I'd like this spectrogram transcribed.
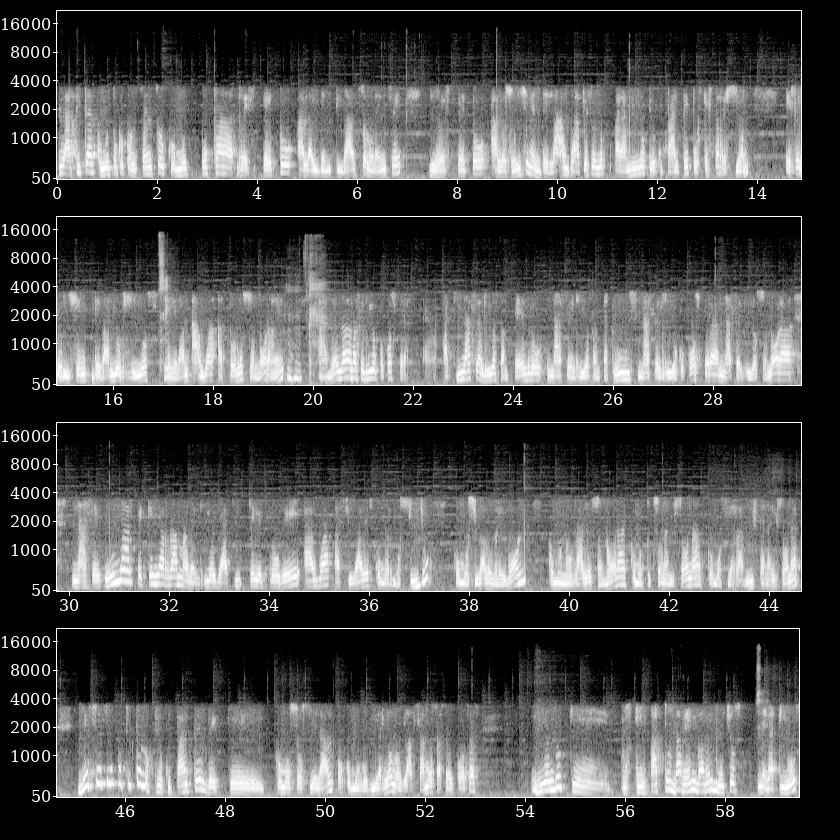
plática, con muy poco consenso, con muy poca respeto a la identidad sonorense y respeto a los orígenes del agua, que eso es lo, para mí lo preocupante, porque esta región es el origen de varios ríos que le dan agua a todo Sonora, ¿eh? Ah, no es nada más el río Cocóspera, Aquí nace el río San Pedro, nace el río Santa Cruz, nace el río Cocóspera, nace el río Sonora, nace una pequeña rama del río Yaqui que le provee agua a ciudades como Hermosillo, como Ciudad Obregón, como Nogales, Sonora, como Tucson, Arizona, como Sierra Vista en Arizona. Y eso es un poquito lo preocupante de que como sociedad o como gobierno nos lanzamos a hacer cosas viendo que pues que impactos va a haber y va a haber muchos negativos.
